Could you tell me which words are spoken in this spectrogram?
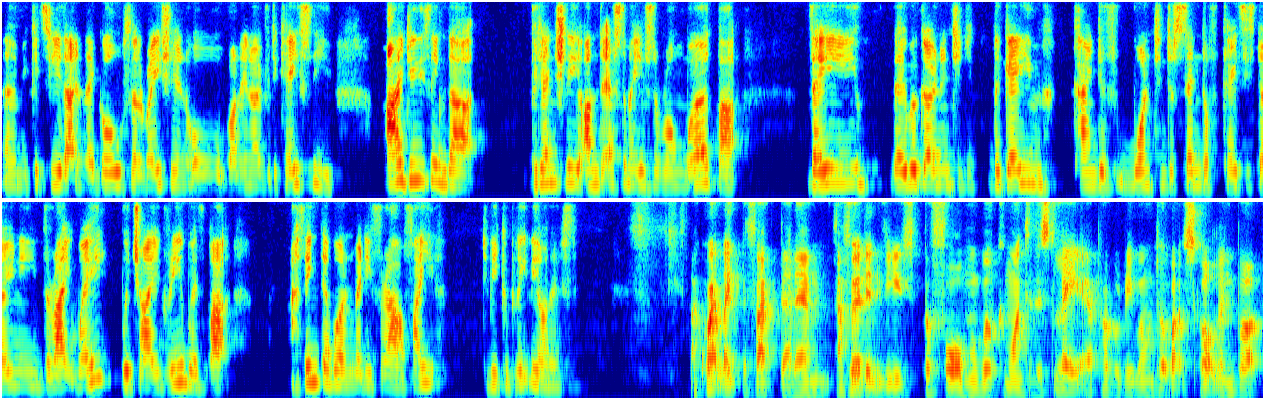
Um, you could see that in their goal celebration or running over to Casey. I do think that potentially underestimate is the wrong word, but they they were going into the game kind of wanting to send off Casey Stoney the right way, which I agree with, but I think they weren't ready for our fight, to be completely honest. I quite like the fact that um, I've heard interviews before, and we'll come on to this later, probably when we talk about Scotland, but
